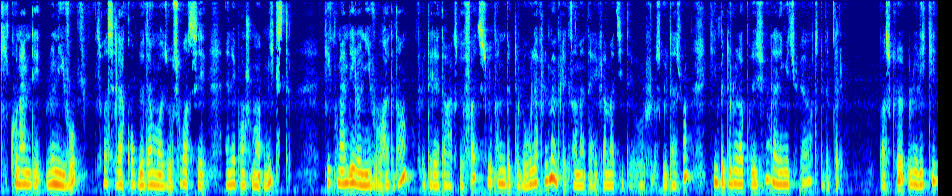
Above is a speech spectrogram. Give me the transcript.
qui le niveau, soit c'est la courbe de damoiseau, soit c'est un épanchement mixte, qui dit le niveau هكذا le téléthorax de face لو كنبدلو ولا في الميم في l'examen تاعي في la matité ou في l'auscultation كي نبدلو la position la limite supérieure تتبدل parce que le liquide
